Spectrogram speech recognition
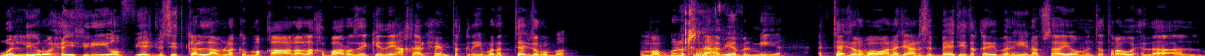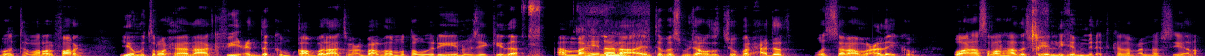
واللي يروح إي 3 أوف يجلس يتكلم لك بمقالة الأخبار وزي كذا. يا أخي الحين تقريبا التجربة. ما بقول لك. انها 100% التجربة وأنا جالس ببيتي تقريبا هي نفسها يوم أنت تروح للمؤتمر الفرق يوم تروح هناك في عندك مقابلات مع بعض المطورين وزي كذا. أما هنا لا أنت بس مجرد تشوف الحدث والسلام عليكم. وأنا أصلا هذا الشيء اللي يهمني أتكلم عن نفسي أنا.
